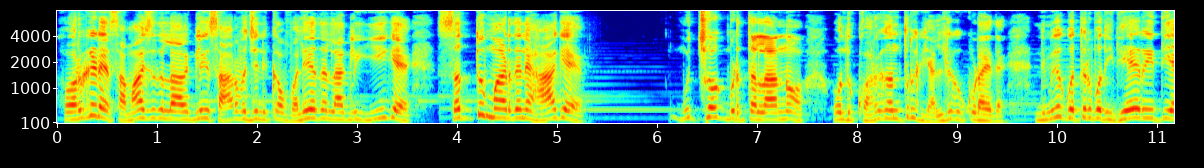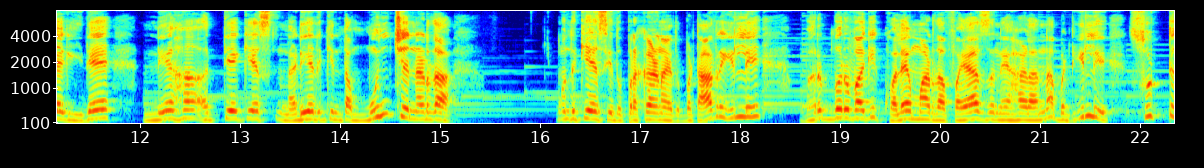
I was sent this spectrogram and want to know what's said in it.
ಹೊರಗಡೆ ಸಮಾಜದಲ್ಲಾಗಲಿ, ಸಾರ್ವಜನಿಕ ವಲಯದಲ್ಲಾಗಲಿ ಹೀಗೆ ಸದ್ದು ಮಾಡ್ದೇ ಹಾಗೆ ಮುಚ್ಚೋಗ್ಬಿಡ್ತಲ್ಲ ಅನ್ನೋ ಒಂದು ಕೊರಗಂತರು ಎಲ್ರಿಗೂ ಕೂಡ ಇದೆ. ನಿಮಗೆ ಗೊತ್ತಿರ್ಬೋದು ಇದೇ ರೀತಿಯಾಗಿ ಇದೇ ನೇಹ ಹತ್ಯೆ ಕೇಸ್ ನಡೆಯೋದಕ್ಕಿಂತ ಮುಂಚೆ ನಡೆದ ಒಂದು ಕೇಸ್ ಇದು, ಪ್ರಕರಣ ಇದು. ಬಟ್ ಆದರೆ ಇಲ್ಲಿ ಬರ್ಬರವಾಗಿ ಕೊಲೆ ಮಾಡ್ದ ಫಯಾಜ್ ನೇಹಾಳನ್ನು ಬಟ್ ಇಲ್ಲಿ ಸುಟ್ಟು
